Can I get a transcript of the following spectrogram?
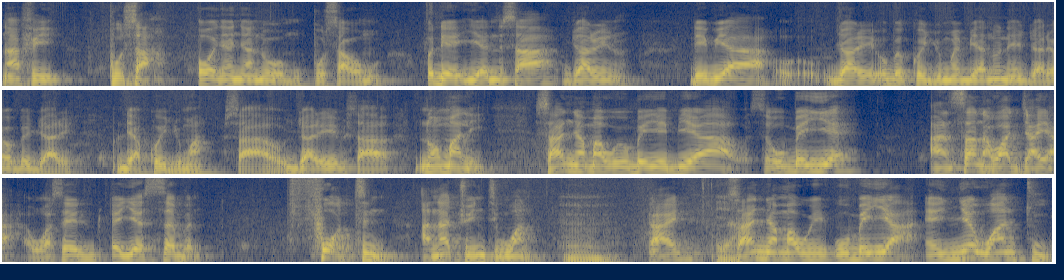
na afei posa wɔ nyanya no wɔ mu, posa wɔ mu. Wodeɛ yɛ no saa dware no. Da biara odware, wobɛkɔ adwuma biara no na adware a wobɛdware de akɔ adwuma. Saa wodware saa normally. Saa nneɛma wei wobɛyɛ biara sɛ wobɛyɛ ansa na wagyae a ɛwɔ sɛ ɛyɛ seven, fourteen anaa twenty one. Mm. Right? Yeah. Saa nneɛma wei wobɛyɛ a ɛnyɛ one two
